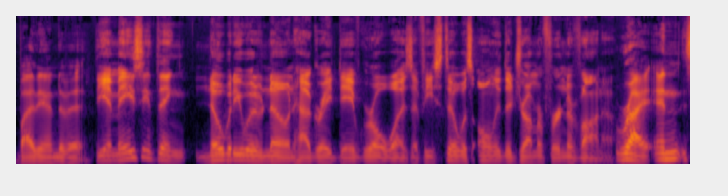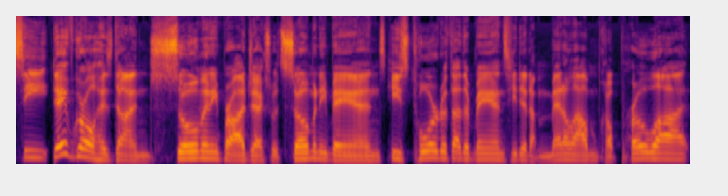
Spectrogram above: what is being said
by the end of it The amazing thing, nobody would have known how great Dave Grohl was if he still was only the drummer for Nirvana. Right. And see, Dave Grohl has done so many projects with so many bands. He's toured with other bands. He did a metal album called Probot.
